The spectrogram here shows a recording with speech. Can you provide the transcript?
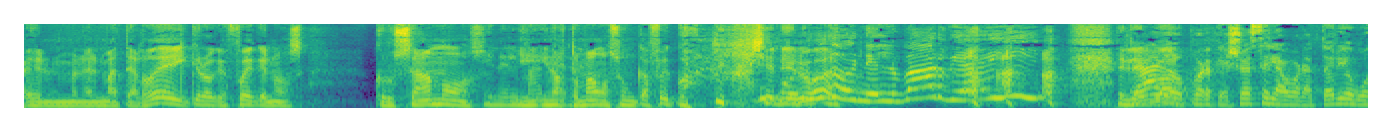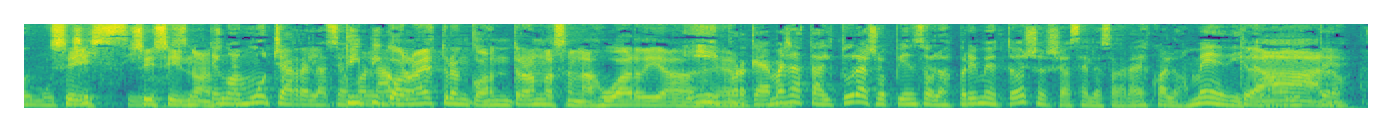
en, el Mater Dei creo que fue que nos cruzamos y, nos tomamos un café con ella en el bar. en el bar de ahí. Claro, bar. porque yo a ese laboratorio voy Sí, muchísimo. sí, sí, no, Tengo es- mucha relación Típico con la nuestro encontrarnos en las guardias. Y de- porque además a esta altura yo pienso los premios todos, yo ya se los agradezco a los médicos. Claro. ¿viste?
